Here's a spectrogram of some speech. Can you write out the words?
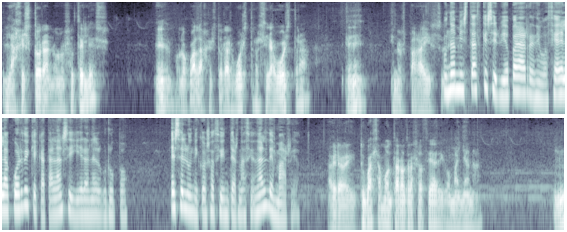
la gestora, no los hoteles, ¿eh? con lo cual la gestora es vuestra, sea vuestra, ¿eh? y nos pagáis. Una amistad que sirvió para renegociar el acuerdo y que Catalán siguiera en el grupo. Es el único socio internacional de Marriott. A ver, a ver, ¿tú vas a montar otra sociedad? Digo, mañana. ¿Mm?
